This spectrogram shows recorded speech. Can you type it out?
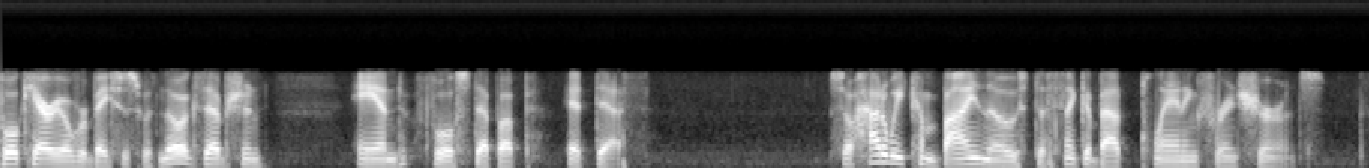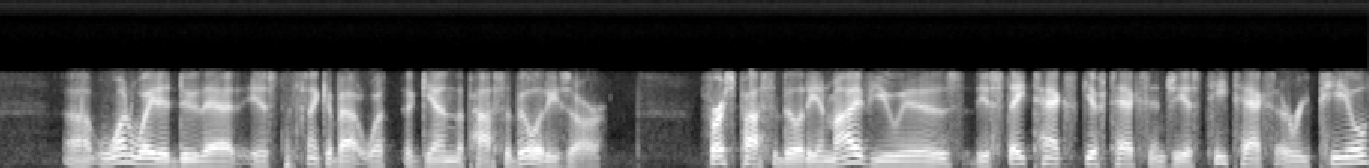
full carryover basis with no exemption, and full step up at death. So, how do we combine those to think about planning for insurance? Uh, one way to do that is to think about what, again, the possibilities are. First possibility, in my view, is the estate tax, gift tax, and GST tax are repealed,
